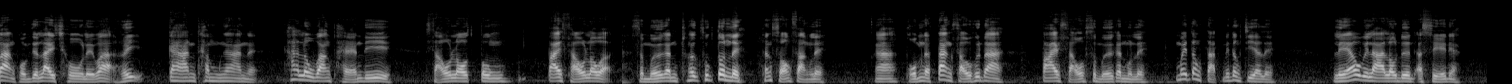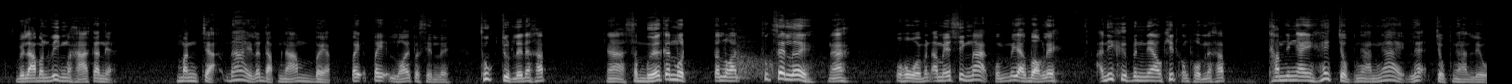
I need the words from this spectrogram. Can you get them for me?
ว่างๆผมจะไล่โชว์เลยว่าเฮ้ยการทำงานเนี่ยถ้าเราวางแผนดี เสาเราตรงปลายเสาเราอะเสมอกันทุกต้นเลยทั้งสองฝั่งเลยอ่าผมน่ะตั้งเสาขึ้นมาปลายเสาเสมอกันหมดเลย ไม่ต้องตัดไม่ต้องเจียเลย แล้วเวลาเราเดินอาเซเนี่ยเวลามันวิ่งมาหากันเนี่ยมันจะได้ระดับน้ำแบบเป๊ะร้อยเปอร์เซ็นต์เลย ทุกจุดเลยนะครับเสมอกันหมดตลอดทุกเส้นเลยนะโอ้โหมัน Amazing มาก ผมไม่อยากบอกเลย อันนี้คือเป็นแนวคิดของผมนะครับทำยังไงให้จบงานง่าย และจบงานเร็ว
